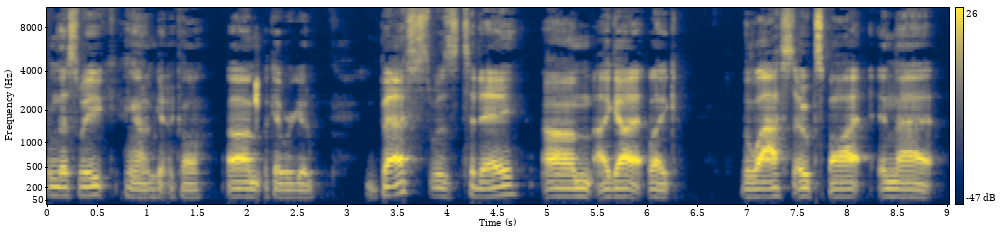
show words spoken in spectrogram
from this week. Hang on, I'm getting a call. Um, okay, we're good. Best was today. Um, I got like the last oak spot in that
